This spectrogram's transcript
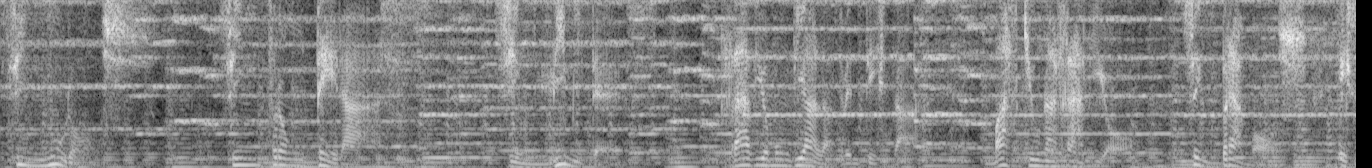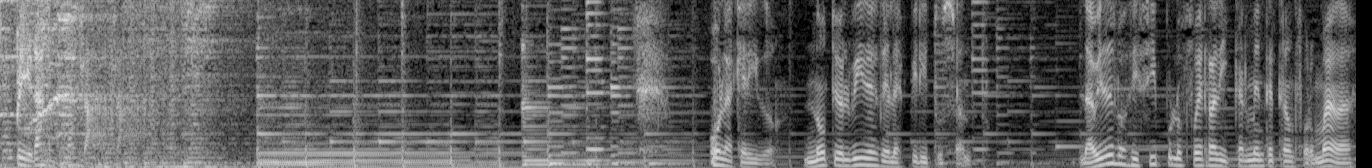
sin muros, sin fronteras, sin límites. Radio Mundial Adventista, más que una radio, sembramos esperanza. Hola querido, no te olvides del Espíritu Santo. La vida de los discípulos fue radicalmente transformada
